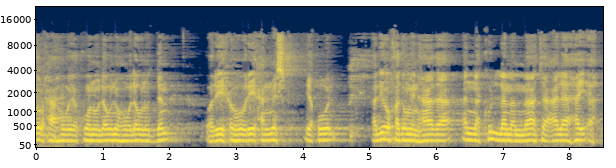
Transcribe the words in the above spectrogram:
جرحه يكون لونه لون الدم وريحه ريح المسك؟ يقول هل يؤخذ من هذا أن كل من مات على هيئة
